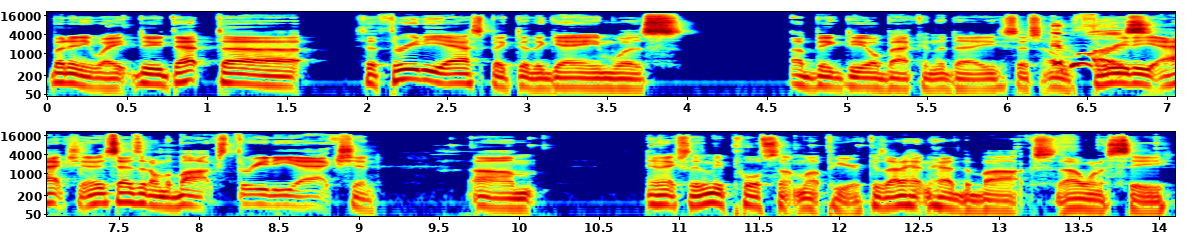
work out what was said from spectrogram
But anyway, dude, that uh, the 3D aspect of the game was a big deal back in the day. It says oh, it 3D action. It says it on the box, 3D action. Um, and actually, let me pull something up here because I hadn't had the box. I want to see.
